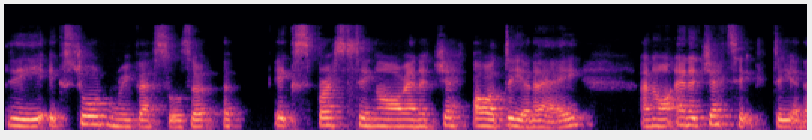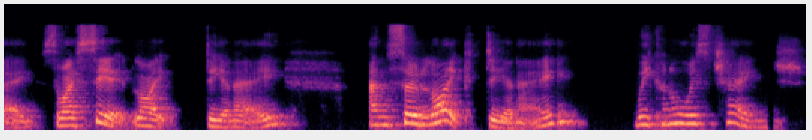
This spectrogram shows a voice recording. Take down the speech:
the extraordinary vessels are, are expressing our energy our dna and our energetic dna so i see it like dna and so like dna we can always change.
